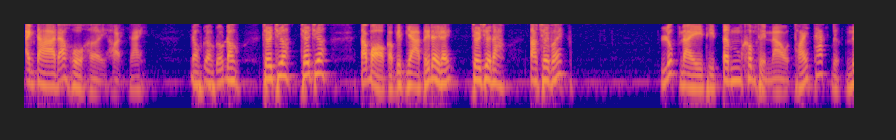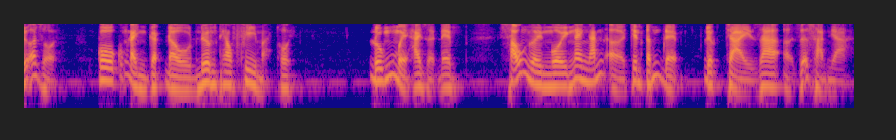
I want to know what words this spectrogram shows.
anh ta đã hồ hởi hỏi ngay: "Đâu đâu đâu đâu, chơi chưa? Chơi chưa? Tao bỏ cả việc nhà tới đây đấy, chơi chưa nào? Tao chơi với." Lúc này thì Tâm không thể nào thoái thác được nữa rồi. Cô cũng đành gật đầu nương theo Phi mà thôi. Đúng 12 giờ đêm, sáu người ngồi ngay ngắn ở trên tấm đệm được trải ra ở giữa sàn nhà.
